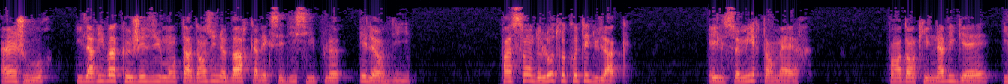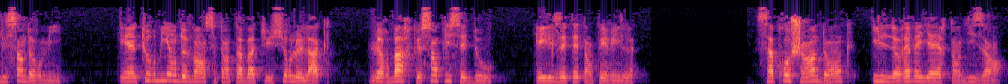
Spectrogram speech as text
Un jour, il arriva que Jésus monta dans une barque avec ses disciples et leur dit Passons de l'autre côté du lac. Et ils se mirent en mer. Pendant qu'ils naviguaient, il s'endormit. Et un tourbillon de vent s'étant abattu sur le lac, leur barque s'emplissait d'eau, et ils étaient en péril. S'approchant donc, ils le réveillèrent en disant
